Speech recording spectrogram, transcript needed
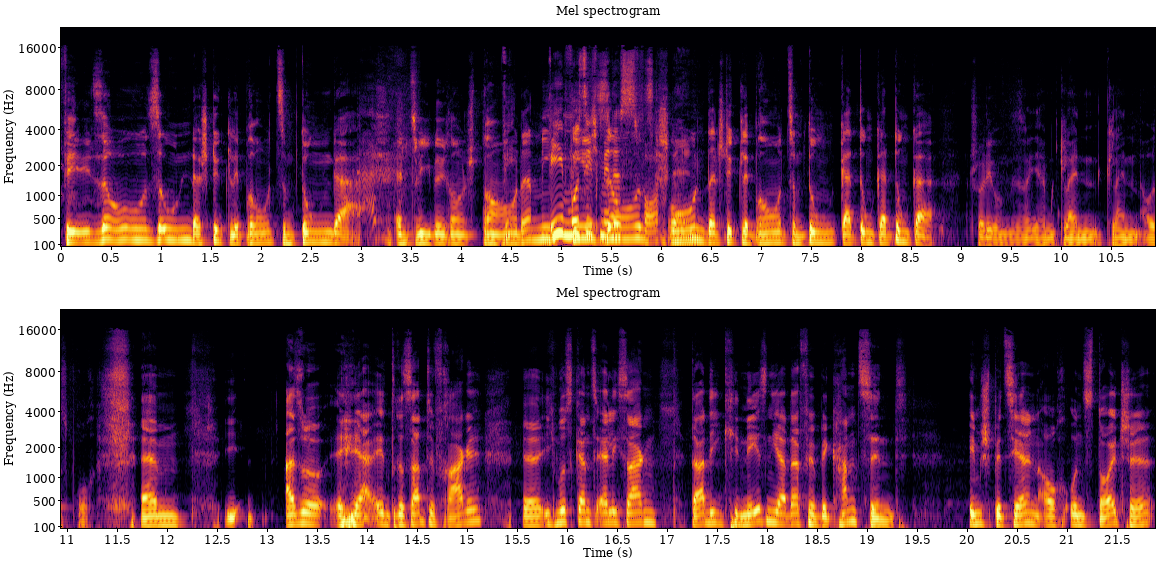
viel Soße und ein Stückle Brot zum Dunga. Ein Zwiebelrauschbraten mit wie muss viel ich mir das Soße vorstellen? und ein Stückle Brot zum Dunga, Dunga, Dunga. Entschuldigung, ich habe einen kleinen, kleinen Ausbruch. Ähm, also, ja, interessante Frage. Äh, Ich muss ganz ehrlich sagen, da die Chinesen ja dafür bekannt sind, im Speziellen auch uns Deutsche,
